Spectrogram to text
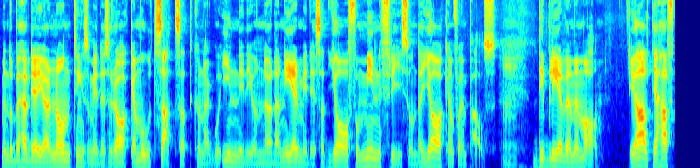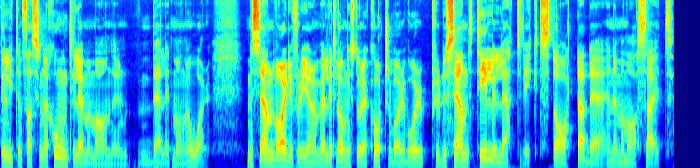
Men då behövde jag göra någonting som är dess raka motsats. Att kunna gå in i det och nörda ner med det. Så att jag får min frizon där jag kan få en paus. Mm. Det blev MMA. Jag har alltid haft en liten fascination till MMA under en väldigt många år. Men sen var det, för att göra en väldigt lång historia kort, så var det vår producent till lättvikt startade en MMA-sajt.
